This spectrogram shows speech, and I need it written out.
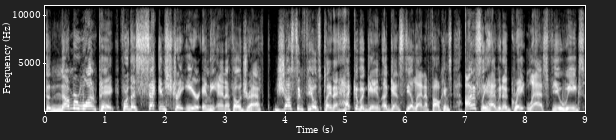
the number one pick for the second straight year in the NFL draft. Justin Fields playing a heck of a game against the Atlanta Falcons, honestly having a great last few weeks,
